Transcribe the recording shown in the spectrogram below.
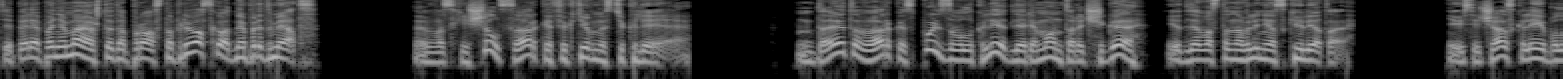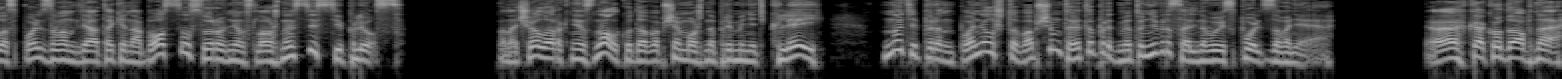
теперь я понимаю, что это просто превосходный предмет!» Восхищался Арк эффективностью клея. До этого Арк использовал клей для ремонта рычага и для восстановления скелета. И сейчас клей был использован для атаки на босса с уровнем сложности C+. Поначалу Арк не знал, куда вообще можно применить клей, но теперь он понял, что в общем-то это предмет универсального использования. «Эх, как удобно!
